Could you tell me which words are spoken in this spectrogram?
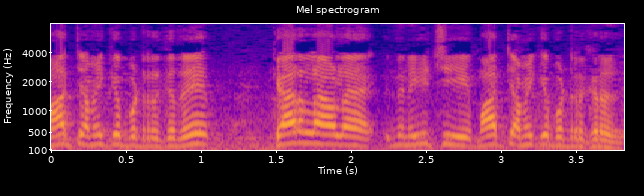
மாற்றி அமைக்கப்பட்டிருக்குது. கேரளாவில் இந்த நிகழ்ச்சி மாற்றி அமைக்கப்பட்டிருக்கிறது.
